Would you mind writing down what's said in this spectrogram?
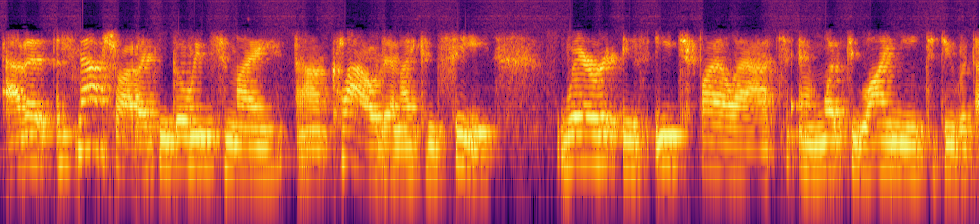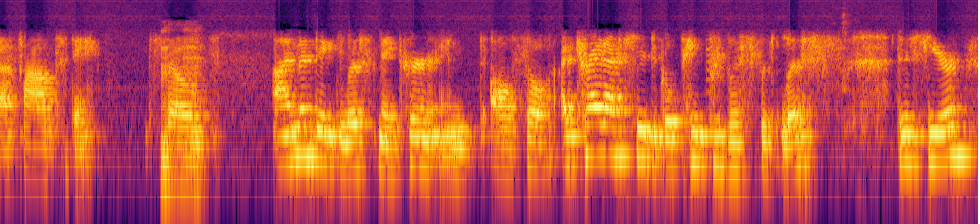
at a, a snapshot, I can go into my uh, cloud and I can see where is each file at and what do I need to do with that file today. So. Mm-hmm I'm a big list maker, and also I tried actually to go paperless with lists this year,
